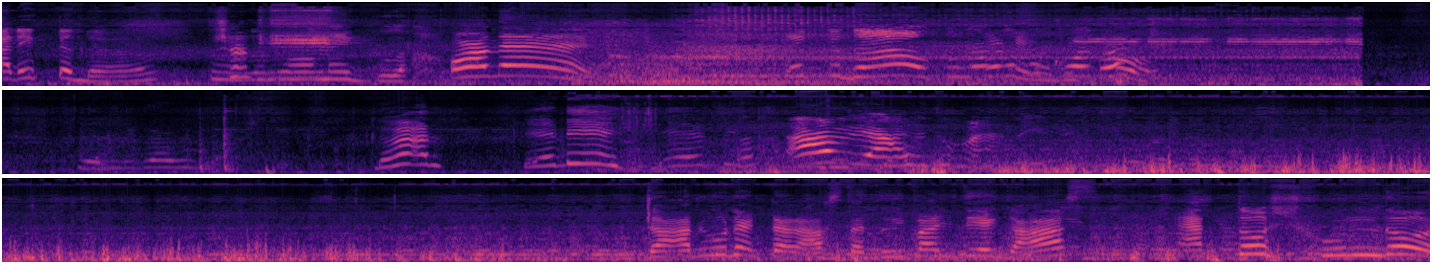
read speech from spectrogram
আরেকটা দাও। অনেকগুলো। অনেক! একটা দাও তোমার কত ধর রেডি আমি আমি তোমার দারুণ একটা রাস্তা, দুই পাশ দিয়ে গাছ, এত সুন্দর।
